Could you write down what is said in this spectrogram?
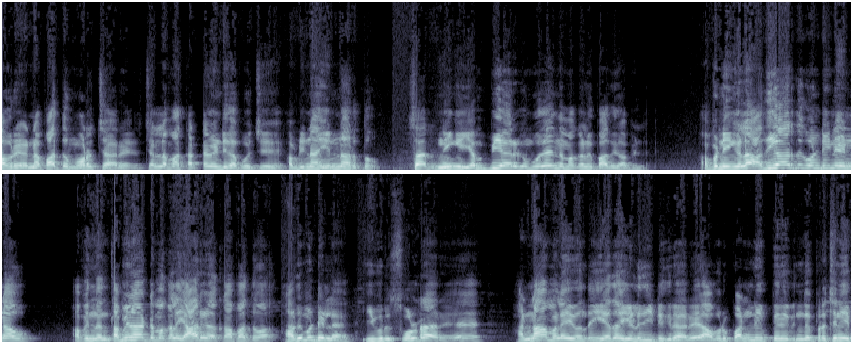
அவர் என்னை பார்த்து முறைச்சாரு. செல்லமாக தட்ட வேண்டியதாக போச்சு அப்படின்னா என்ன அர்த்தம்? சார் நீங்கள் எம்பியாக இருக்கும்போதே இந்த மக்களுக்கு பாதுகாப்பு இல்லை. அப்போ நீங்களாம் அதிகாரத்துக்கு வந்துட்டீங்கன்னா என்ன ஆகும்? அப்போ இந்த தமிழ்நாட்டு மக்களை யாரு காப்பாற்றுவா அது மட்டும் இல்லை இவர் சொல்கிறாரு அண்ணாமலை வந்து ஏதோ எழுதிட்டு இருக்கிறாரு. அவர் பண்ணி பெரு இந்த பிரச்சனையை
